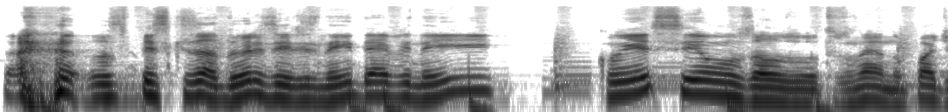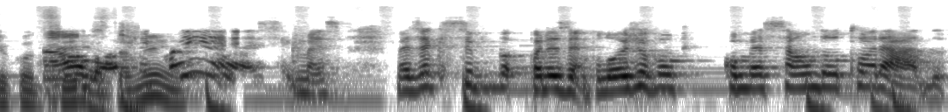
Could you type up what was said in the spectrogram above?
Os pesquisadores, eles nem devem nem conhecer uns aos outros, né? Não pode acontecer não, isso também? conhecem, mas, mas é que se, por exemplo, hoje eu vou começar um doutorado.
